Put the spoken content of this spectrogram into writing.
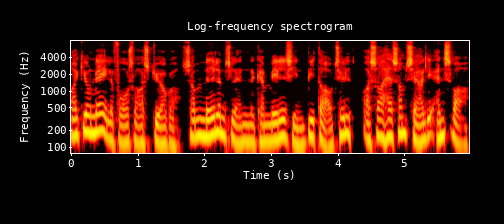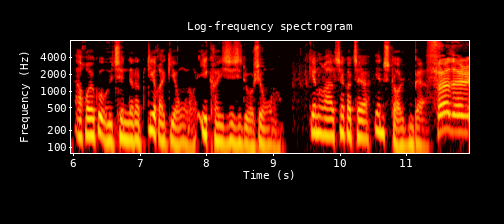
regionale forsvarsstyrker, som medlemslandene kan melde sine bidrag til, og så have som særlig ansvar at rykke ud til netop de regioner i krisesituationer. Generalsekretær Jens Stoltenberg. Further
